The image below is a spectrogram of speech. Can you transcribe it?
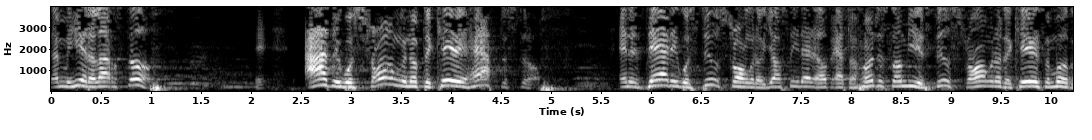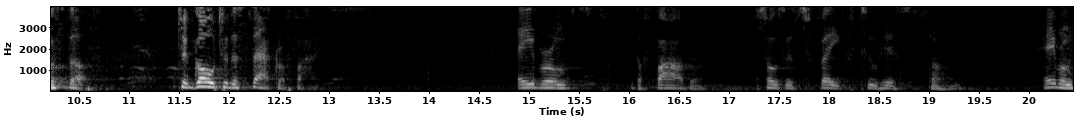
I mean, he had a lot of stuff. Eh, Isaac was strong enough to carry half the stuff. And his daddy was still strong enough. Y'all see that up after 100 some years, still strong enough to carry some other stuff to go to the sacrifice. Abram's, the father, shows his faith to his son. Abram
